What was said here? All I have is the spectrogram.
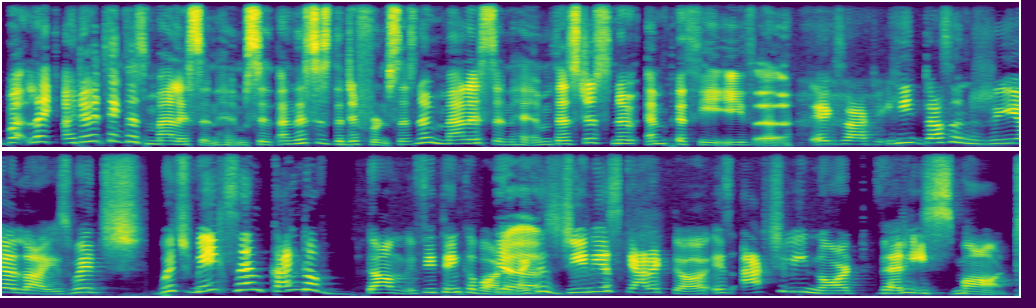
But like, I don't think there's malice in him. So, and this is the difference. There's no malice in him. There's just no empathy either. exactly. He doesn't realize, which which makes him kind of dumb if you think about it. Like this genius character is actually not very smart.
